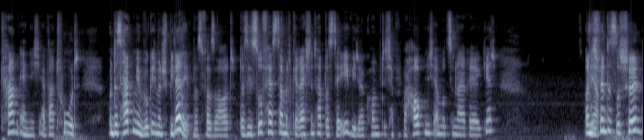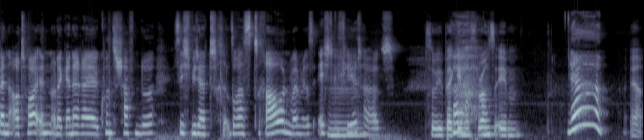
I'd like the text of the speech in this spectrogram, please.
kam er nicht, er war tot. Und das hat mir wirklich mein Spielerlebnis versaut, dass ich so fest damit gerechnet habe, dass der eh wiederkommt. Ich habe überhaupt nicht emotional reagiert. Und ja. ich finde es so schön, wenn AutorInnen oder generell Kunstschaffende sich wieder tr sowas trauen, weil mir das echt mm. gefehlt hat. So wie bei Game of Thrones eben. Ja. Ja.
